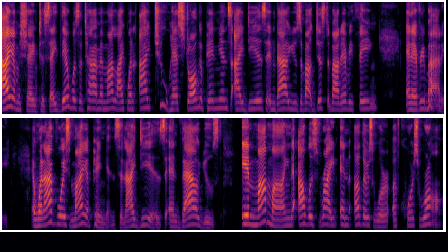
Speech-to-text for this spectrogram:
i am ashamed to say there was a time in my life when i too had strong opinions ideas and values about just about everything and everybody. And when i voiced my opinions and ideas and values in my mind, I was right and others were, of course, wrong.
